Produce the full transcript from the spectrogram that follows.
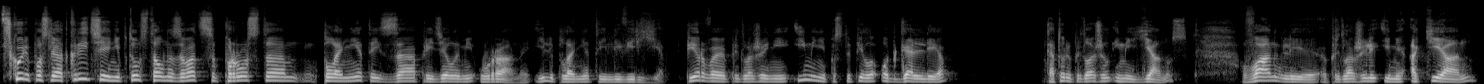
Вскоре после открытия Нептун стал называться просто планетой за пределами Урана или планетой Леверье. Первое предложение имени поступило от Галле, который предложил имя Янус. В Англии предложили имя Океан.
